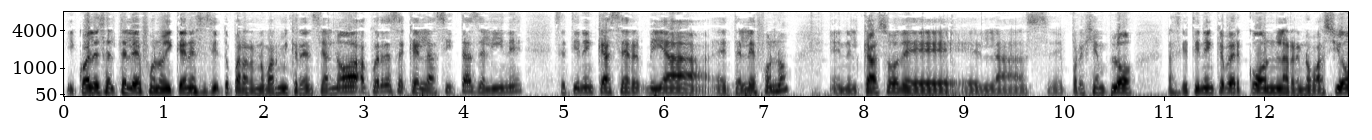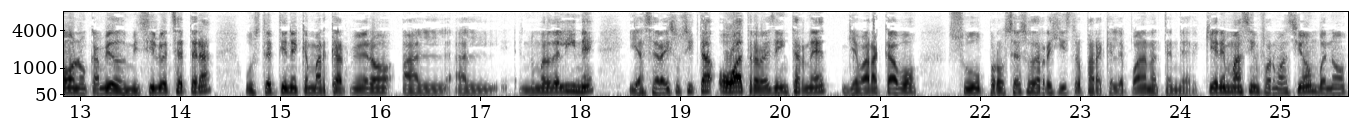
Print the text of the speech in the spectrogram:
y cuál es el teléfono y qué necesito para renovar mi credencial. No, acuérdese que las citas del INE se tienen que hacer vía eh, teléfono. En el caso de eh, las, eh, por ejemplo, las que tienen que ver con la renovación o cambio de domicilio, etcétera, usted tiene que marcar primero al, al número del INE y hacer ahí su cita o a través de internet llevar a cabo su proceso de registro para que le puedan atender. ¿Quiere más información? Bueno,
